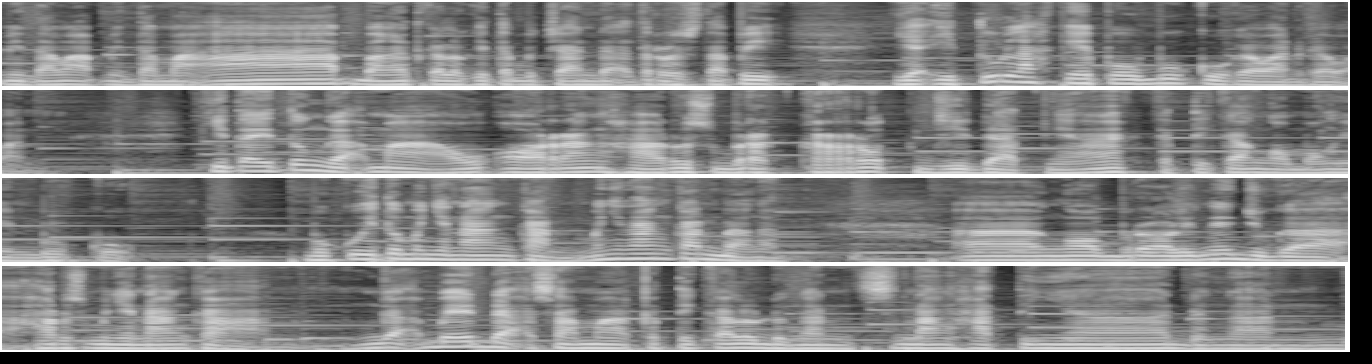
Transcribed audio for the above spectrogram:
minta maaf, minta maaf banget kalau kita bercanda terus. Tapi ya itulah kepo buku kawan-kawan. Kita itu nggak mau orang harus berkerut jidatnya ketika ngomongin buku. Buku itu menyenangkan, menyenangkan banget. Eh, ngobrolinnya juga harus menyenangkan. Nggak beda sama ketika lu dengan senang hatinya, dengan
